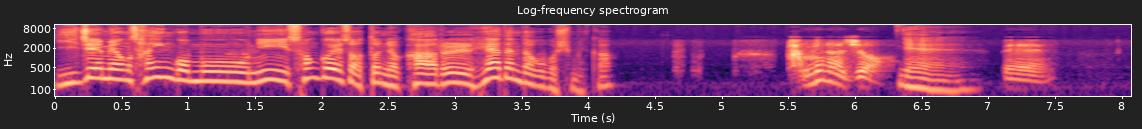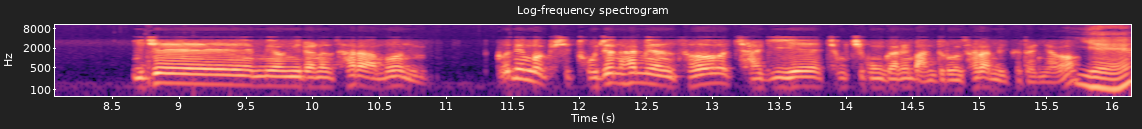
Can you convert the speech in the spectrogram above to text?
이재명 상임 고문이 선거에서 어떤 역할을 해야 된다고 보십니까? 당연하죠. 예. 네. 이재명이라는 사람은 끊임없이 도전하면서 자기의 정치 공간을 만들어 온 사람이거든요. 예.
